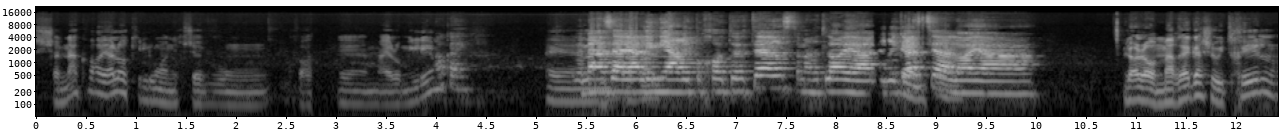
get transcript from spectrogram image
שנה כבר היה לו, כאילו, אני חושב, הוא כבר היה לו מילים. אוקיי. ומאז זה היה ליניארי פחות או יותר? זאת אומרת, לא היה רגרסיה, לא היה... לא, לא, מהרגע שהוא התחיל,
